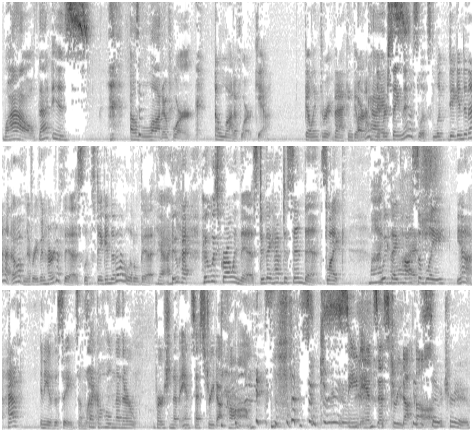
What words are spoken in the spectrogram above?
Wow, that is a lot of work. a lot of work. Yeah, going through it back and going. Oh, I've never seen this. Let's look dig into that. Oh, I've never even heard of this. Let's dig into that a little bit. Yeah, I- who ha- who was growing this? Do they have descendants? Like, would they possibly? Yeah, have any of the seeds somewhere? It's like a whole nother version of ancestry.com. so true. Seedancestry.com. So true.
